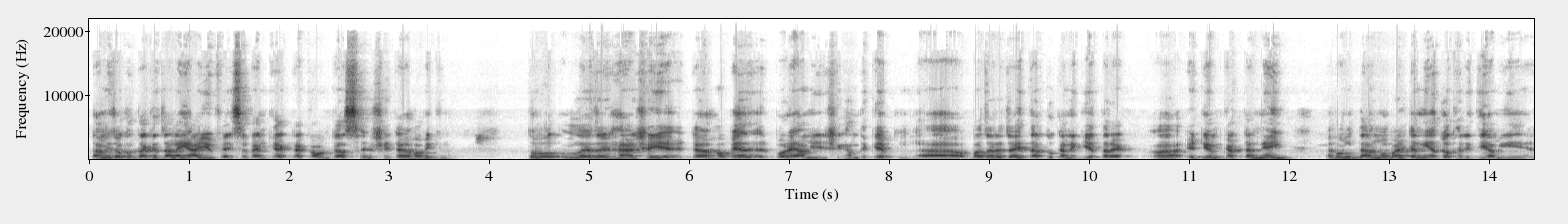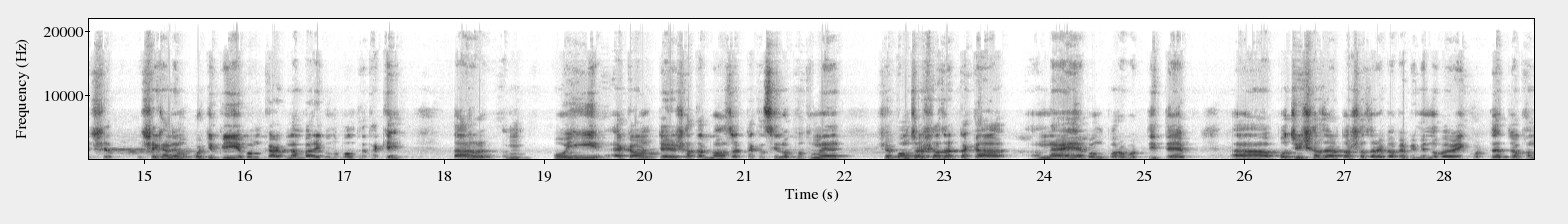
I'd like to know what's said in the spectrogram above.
তো আমি যখন তাকে জানাই, আইএফআইসি ব্যাংকে একটা অ্যাকাউন্ট আছে, সেটা হবে কিনা? তো বললে যে হ্যাঁ সেই এটা হবে। এরপরে আমি সেখান থেকে বাজারে যাই, তার দোকানে গিয়ে তার এক এটিএম কার্ডটা নেই। এবং তার মোবাইলটা নিয়ে যথারীতি আমি সেখানে ওটিপি এবং কার্ড নাম্বার এগুলো বলতে থাকি। তার ওই অ্যাকাউন্টে সাতান্ন হাজার টাকা ছিল। প্রথমে সে পঞ্চাশ হাজার টাকা নেয় এবং পরবর্তীতে পঁচিশ হাজার, দশ হাজার এভাবে বিভিন্নভাবে করতে। যখন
